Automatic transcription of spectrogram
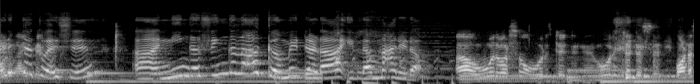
அடுத்த கொஷின் நீங்கள் சிங்கிளா கமிட்டடா இல்லை மேரிடா ஒவ்வொரு வருஷம் ஒவ்வொரு ஸ்டேட்டுங்க ஒவ்வொரு ஸ்டேட்டஸ் போன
